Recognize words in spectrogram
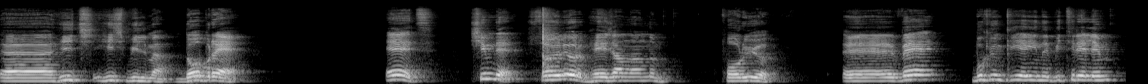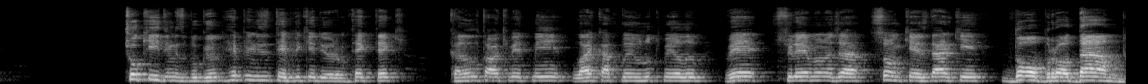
Ee, hiç hiç bilmem. Dobre. Evet. Şimdi söylüyorum. Heyecanlandım. For you. Ee, ve bugünkü yayını bitirelim. Çok iyiydiniz bugün. Hepinizi tebrik ediyorum tek tek. Kanalı takip etmeyi, like atmayı unutmayalım. Ve Süleyman Hoca son kez der ki Dobrodan.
